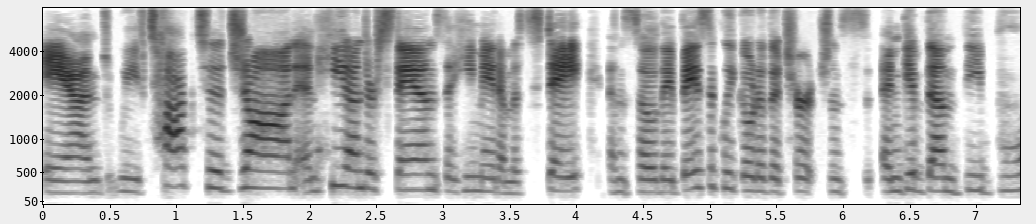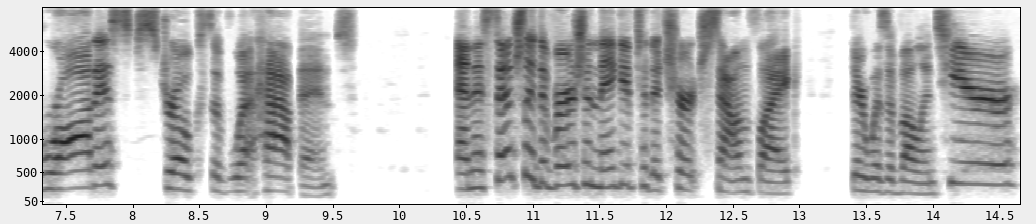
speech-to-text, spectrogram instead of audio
and we've talked to John, and he understands that he made a mistake, and so they basically go to the church and, and give them the broadest strokes of what happened. And essentially, the version they give to the church sounds like there was a volunteer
